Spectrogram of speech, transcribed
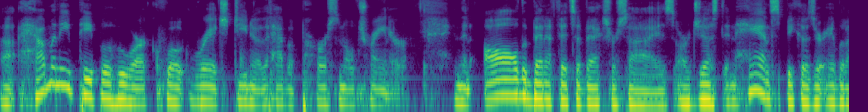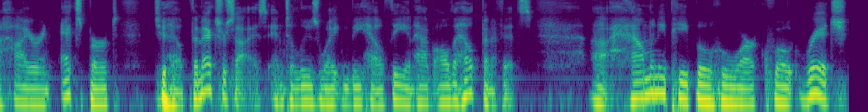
Uh, how many people who are quote rich do you know that have a personal trainer? And then all the benefits of exercise are just enhanced because they're able to hire an expert to help them exercise and to lose weight and be healthy and have all the health benefits. Uh, how many people who are quote rich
